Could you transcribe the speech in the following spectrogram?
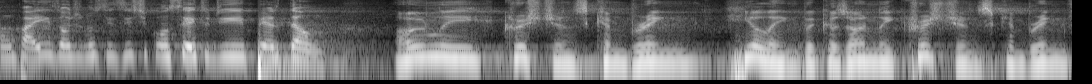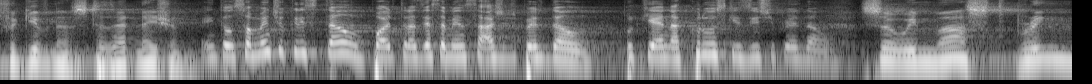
um país onde não existe conceito de perdão? Only Christians can bring healing because only Christians can bring forgiveness to that nation. Então, somente o cristão pode trazer essa mensagem de perdão, porque é na cruz que existe perdão. So we must bring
